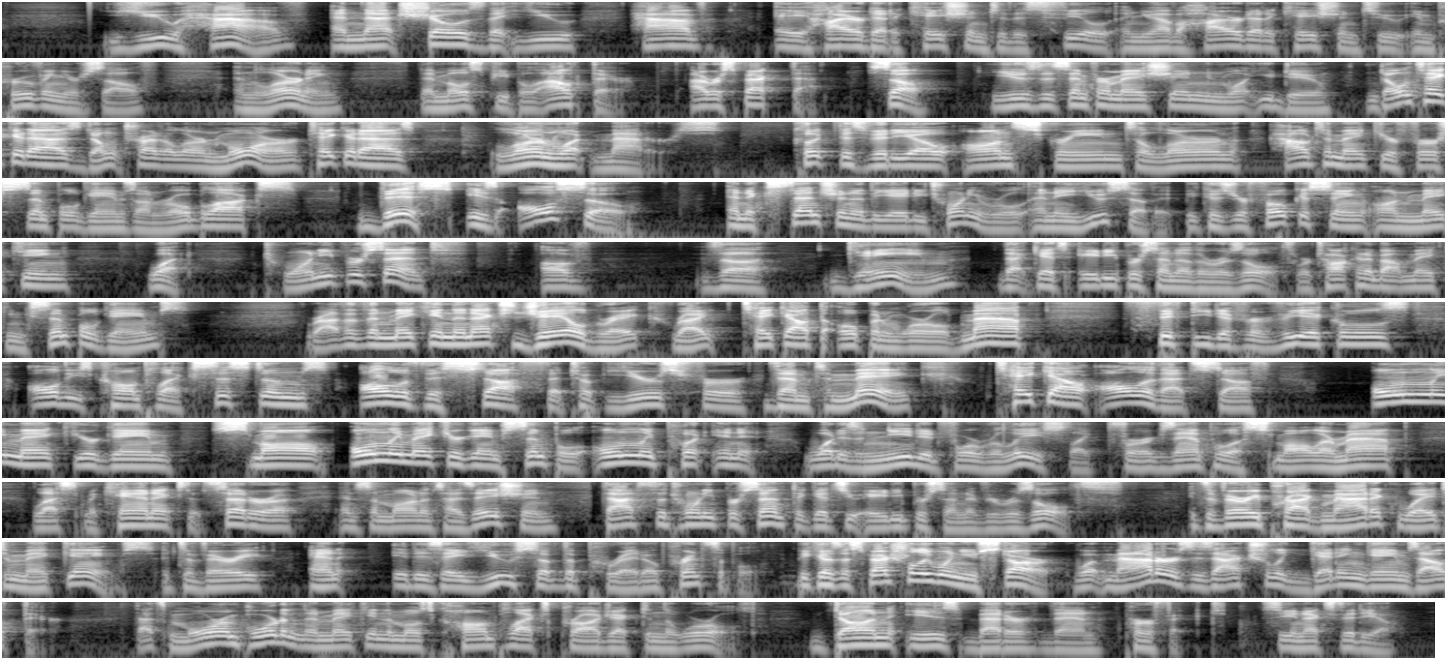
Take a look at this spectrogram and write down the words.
You have, and that shows that you have a higher dedication to this field and you have a higher dedication to improving yourself and learning than most people out there. I respect that. So, use this information in what you do. Don't take it as don't try to learn more, take it as learn what matters. Click this video on screen to learn how to make your first simple games on Roblox. This is also an extension of the 80-20 rule and a use of it because you're focusing on making what 20% of the game that gets 80% of the results. We're talking about making simple games rather than making the next jailbreak, right? Take out the open world map, 50 different vehicles, all these complex systems, all of this stuff that took years for them to make. Take out all of that stuff. Only make your game small, only make your game simple, only put in it what is needed for release, like for example, a smaller map, less mechanics, etc., and some monetization. That's the 20% that gets you 80% of your results. It's a very pragmatic way to make games. It's a very, and it is a use of the Pareto principle. Because especially when you start, what matters is actually getting games out there. That's more important than making the most complex project in the world. Done is better than perfect. See you next video.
